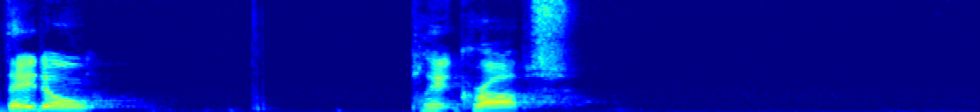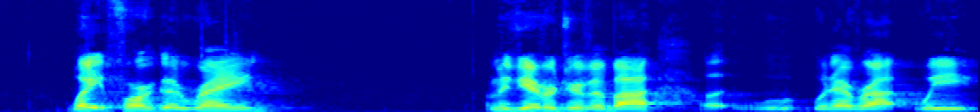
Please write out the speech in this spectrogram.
They don't plant crops, wait for a good rain. I mean, have you ever driven by? Whenever I, we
